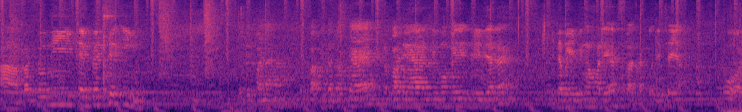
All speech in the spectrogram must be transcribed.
Ah, lepas tu ni temperature in. Jadi panas. Lepas kita pakai, lepas dia 5 minit dia jalan, kita bagi tengah balik lah sebab takut dia cair. Oh.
